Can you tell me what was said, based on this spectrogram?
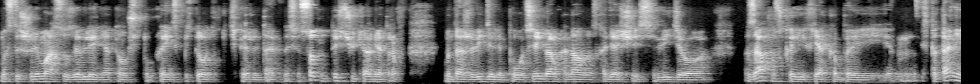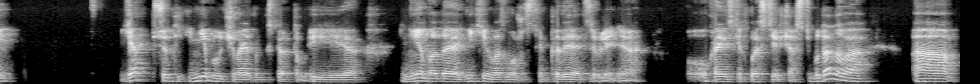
мы слышали массу заявлений о том, что украинские беспилотники теперь летают на 700 тысяч километров. Мы даже видели по телеграм-каналам расходящиеся видео запуска их якобы и испытаний. Я все-таки не будучи военным экспертом и не обладая никакими возможностями проверять заявления украинских властей, в частности Буданова, а,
